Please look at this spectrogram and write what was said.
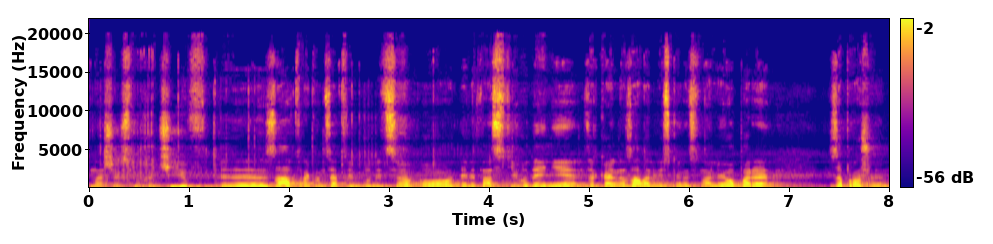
наших слухачів. Е, завтра концерт відбудеться о 19 годині. Зеркальна зала Львівської національної опери. Запрошуємо.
